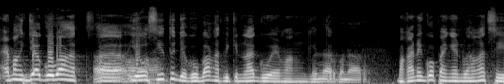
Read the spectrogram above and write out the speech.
emang jago banget Ah. Eh, Yosi tuh jago banget bikin lagu emang gitu Benar-benar. makanya gue pengen banget si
